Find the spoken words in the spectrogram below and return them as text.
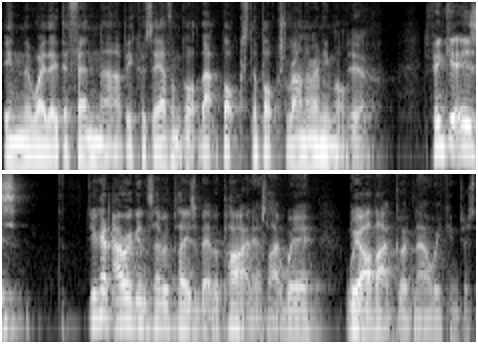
in the way they defend now because they haven't got that box to box runner anymore. Yeah. Do you think it is? Do you think arrogance ever plays a bit of a part in it? It's like we're we are that good now. We can just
